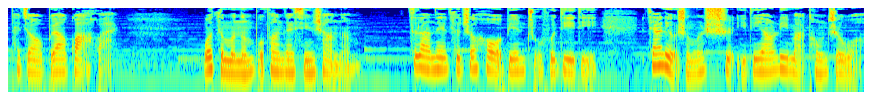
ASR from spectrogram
她叫我不要挂怀，我怎么能不放在心上呢？自打那次之后，我便嘱咐弟弟，家里有什么事一定要立马通知我，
